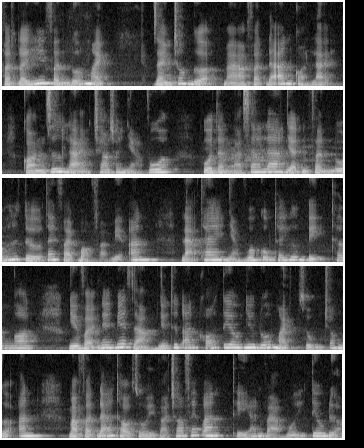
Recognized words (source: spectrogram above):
Phật lấy phần lúa mạch dành cho ngựa mà Phật đã ăn còn lại còn dư lại trao cho nhà vua. Vua Tần Bà Sa La nhận phần lúa từ tay Phật bỏ vào miệng ăn. Lạ thay, nhà vua cũng thấy hương vị thơm ngon. Như vậy nên biết rằng những thức ăn khó tiêu như lúa mạch dùng cho ngựa ăn mà Phật đã thọ rồi và cho phép ăn thì ăn vào mới tiêu được.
